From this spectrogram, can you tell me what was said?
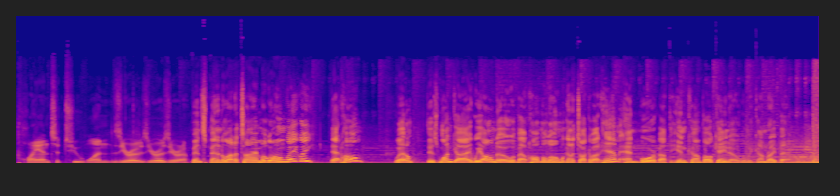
plan to 21000. Been spending a lot of time alone lately at home? Well, there's one guy we all know about Home Alone. We're going to talk about him and more about the income volcano when we come right back.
